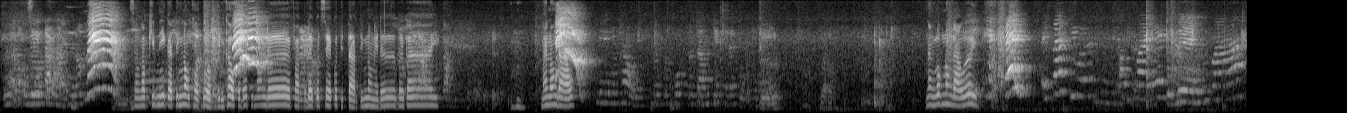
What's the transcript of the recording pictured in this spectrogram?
เออต้องซื้อตัดไหนเนาะสำหรับคลิปนี้ก็ติ้งน้องขอตัวกินข้าวกันเด้อพี่น้องเด้อฝากกดไลค์กดแชร์กดติดตามติ้งน้องในเด้อบ๊ายบายอื้อหือมาน้องดาว นั่งลงน้องดาวเอ้ย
